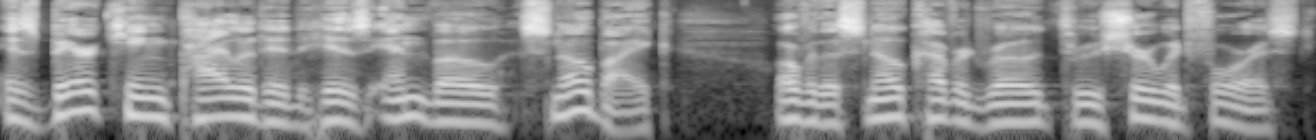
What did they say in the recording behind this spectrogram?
As Bear King piloted his Envo snow bike over the snow covered road through Sherwood Forest,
